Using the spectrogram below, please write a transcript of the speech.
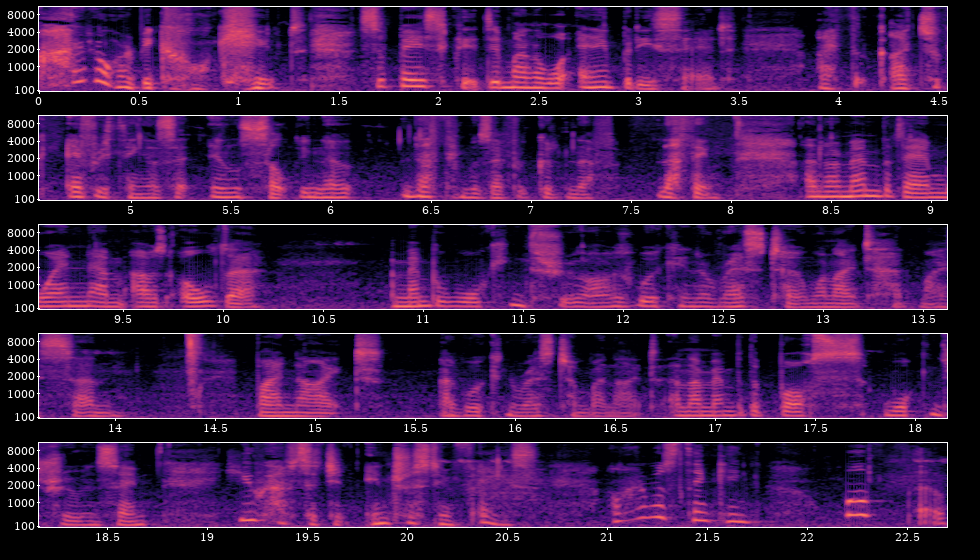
I don't want to be called cute. So basically, it didn't matter what anybody said. I, th- I took everything as an insult. You know, nothing was ever good enough. Nothing. And I remember then when um, I was older, I remember walking through, I was working in a rest home when I'd had my son by night. I'd work in a rest home by night. And I remember the boss walking through and saying, You have such an interesting face. And I was thinking, The?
